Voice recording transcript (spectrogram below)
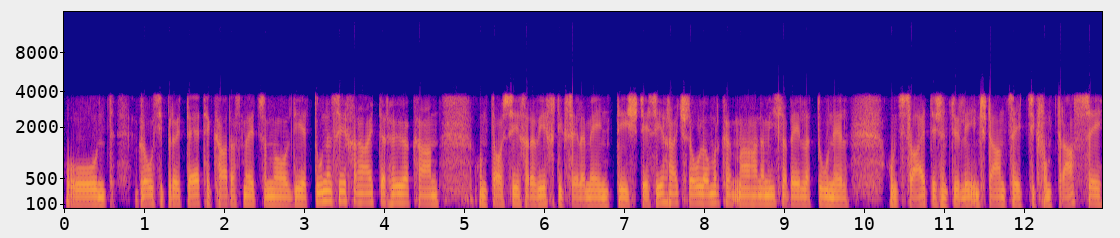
und grosse Priorität hat, dass man jetzt einmal die Tunnelsicherheit erhöhen kann. Und da ist sicher ein wichtiges Element ist die Sicherheitsstelle, die man machen am Isabella Tunnel. Und das Zweite ist natürlich die Instandsetzung vom Trasse,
